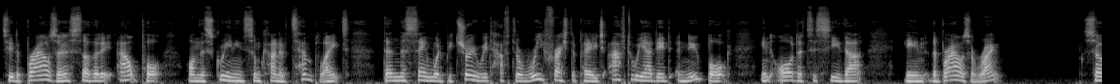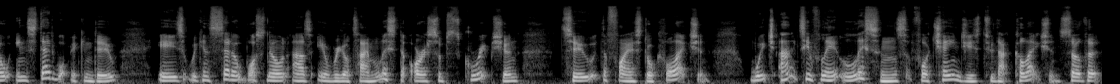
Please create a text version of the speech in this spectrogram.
to the browser so that it output on the screen in some kind of template, then the same would be true. We'd have to refresh the page after we added a new book in order to see that in the browser, right? So instead what we can do is we can set up what's known as a real-time listener or a subscription to the Firestore collection, which actively listens for changes to that collection so that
